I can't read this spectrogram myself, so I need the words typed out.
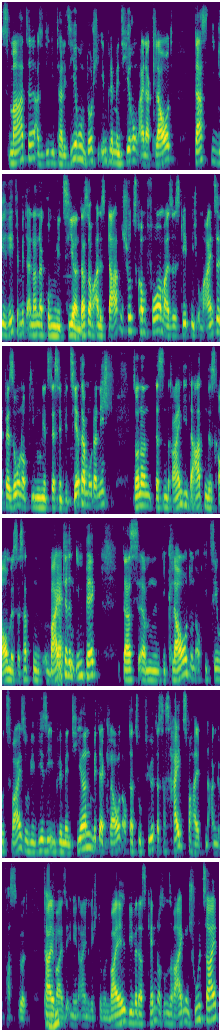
smarte, also Digitalisierung durch die Implementierung einer Cloud, dass die Geräte miteinander kommunizieren. Das ist auch alles datenschutzkonform. Also es geht nicht um Einzelpersonen, ob die nun jetzt desinfiziert haben oder nicht, sondern das sind rein die Daten des Raumes. Das hat einen weiteren Impact, dass ähm, die Cloud und auch die CO2, so wie wir sie implementieren, mit der Cloud auch dazu führt, dass das Heizverhalten angepasst wird, teilweise in den Einrichtungen. Weil, wie wir das kennen aus unserer eigenen Schulzeit,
